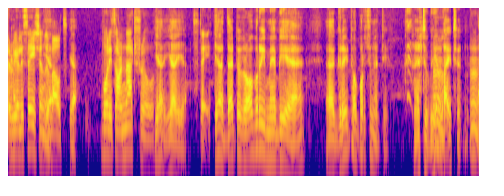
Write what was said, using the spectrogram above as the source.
a realization yeah. about Yeah. what is our natural Yeah, yeah, yeah. state. Yeah, that robbery may be a, a great opportunity to be hmm. enlightened. Hmm.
